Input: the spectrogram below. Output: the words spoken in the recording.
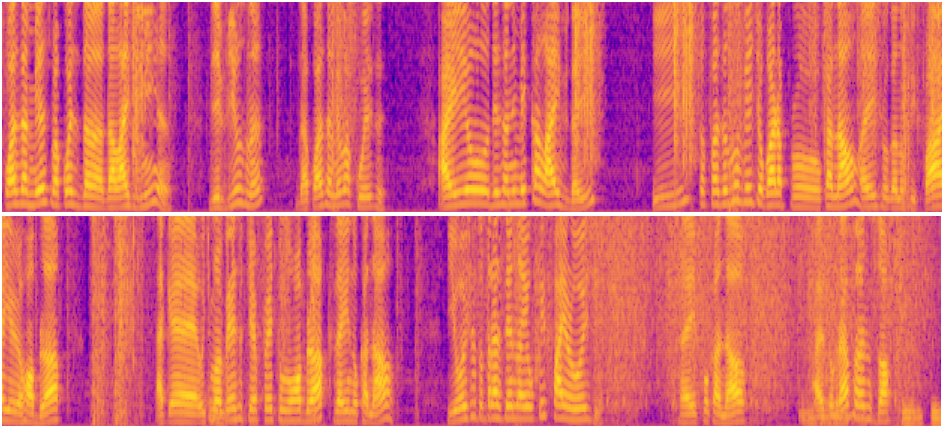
quase a mesma coisa da, da live minha. De views, né? Dá quase a mesma coisa. Aí eu desanimei com a live daí. E tô fazendo um vídeo agora pro canal, aí jogando Free Fire, Roblox. Aqui, é, a última Hum. vez eu tinha feito um Roblox aí no canal. E hoje eu tô trazendo aí o Free Fire hoje. Aí pro canal. Aí eu tô gravando só. hum, hum.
